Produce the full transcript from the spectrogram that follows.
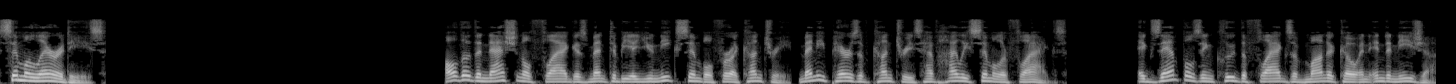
Similarities Although the national flag is meant to be a unique symbol for a country, many pairs of countries have highly similar flags. Examples include the flags of Monaco and Indonesia,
